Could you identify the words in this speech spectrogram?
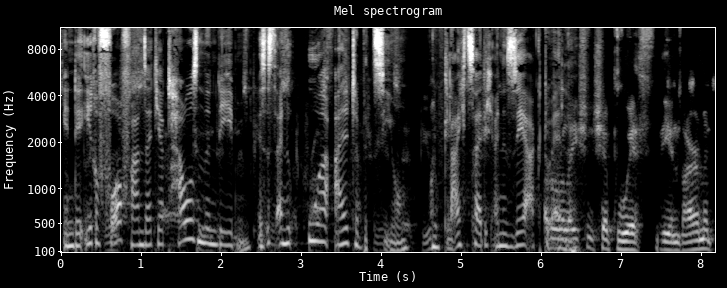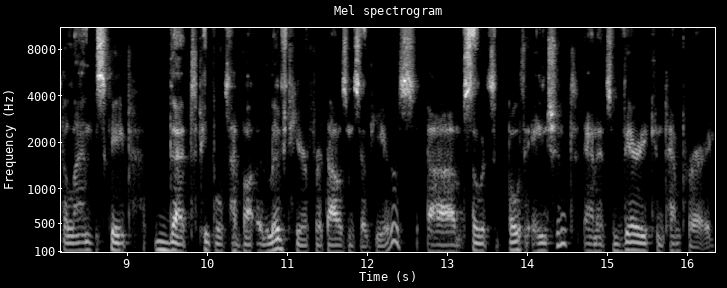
in der ihre Vorfahren seit Jahrtausenden leben. Es ist eine uralte Beziehung und gleichzeitig eine sehr aktuelle. relationship with the environment, the landscape that people have uh, lived here for thousands of years. So it's both ancient and it's very contemporary.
